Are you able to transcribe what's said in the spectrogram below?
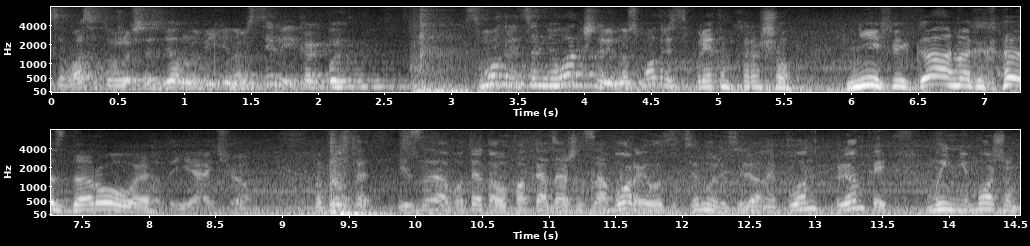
За вас это уже все сделано в едином стиле, и как бы смотрится не luxury, но смотрится при этом хорошо. Нифига она какая здоровая. Вот и я о чем. Мы просто из-за вот этого пока даже забора его затянули зеленой плен- пленкой, мы не можем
